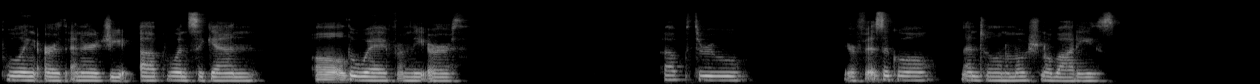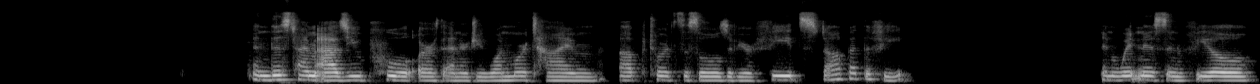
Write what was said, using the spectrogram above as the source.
Pulling earth energy up once again all the way from the earth up through your physical, mental, and emotional bodies. And this time, as you pull earth energy one more time up towards the soles of your feet, stop at the feet and witness and feel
